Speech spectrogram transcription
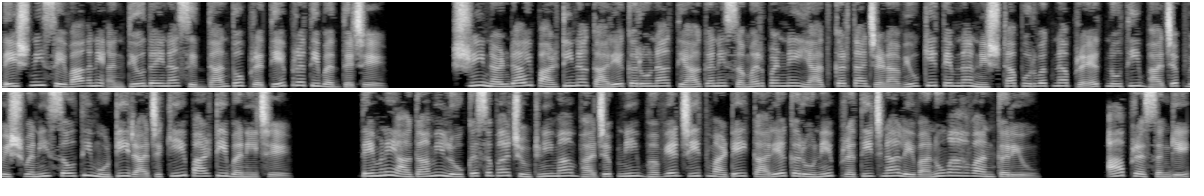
દેશની સેવા અને અંત્યોદયના સિદ્ધાંતો પ્રત્યે પ્રતિબદ્ધ છે. શ્રી નડ્ડાએ પાર્ટીના કાર્યકરોના ત્યાગ અને સમર્પણને યાદ કરતા જણાવ્યું કે તેમના નિષ્ઠાપૂર્વકના પ્રયત્નોથી ભાજપ વિશ્વની સૌથી મોટી રાજકીય પાર્ટી બની છે. તેમણે આગામી લોકસભા ચૂંટણીમાં ભાજપની ભવ્ય જીત માટે કાર્યકરોને પ્રતિજ્ઞા લેવાનું આહવાન કર્યું. આ પ્રસંગે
